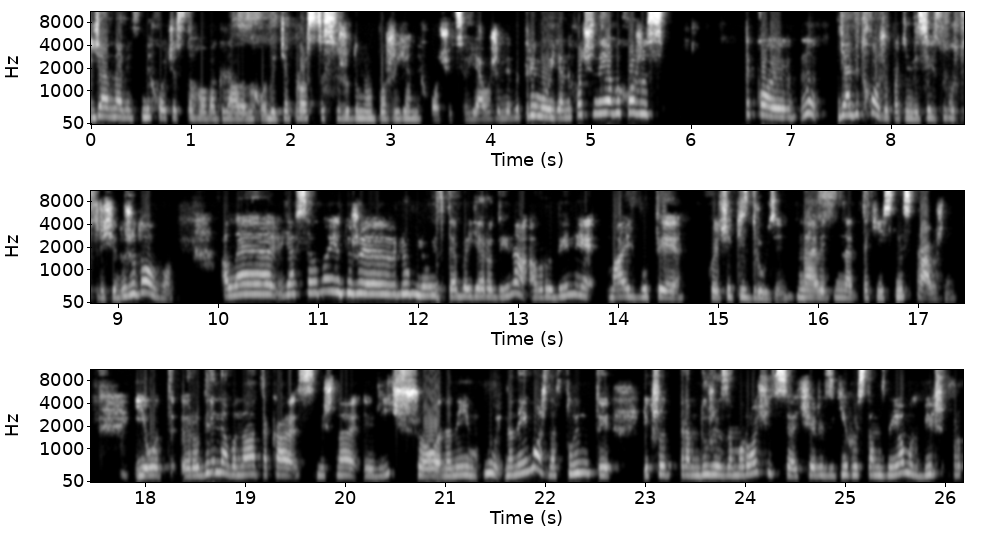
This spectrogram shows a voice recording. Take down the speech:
я навіть не хочу з того вокзалу виходити. Я просто сижу, думаю, боже, я не хочу цього. Я вже не витримую, я не хочу. Ну я виходжу з такою. Ну я відходжу потім від цих зустрічей дуже довго. Але я все одно я дуже люблю. В тебе є родина, а в родини мають бути. Хоч якісь друзі, навіть на такі несправжні. І от родина, вона така смішна річ, що на неї ну на неї можна вплинути, якщо прям дуже заморочиться через якихось там знайомих більше про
